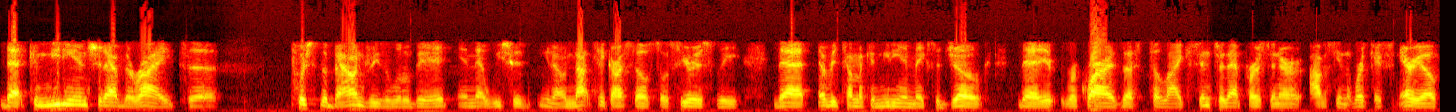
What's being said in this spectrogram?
That comedians should have the right to push the boundaries a little bit and that we should, you know, not take ourselves so seriously that every time a comedian makes a joke that it requires us to like censor that person or obviously in the worst case scenario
